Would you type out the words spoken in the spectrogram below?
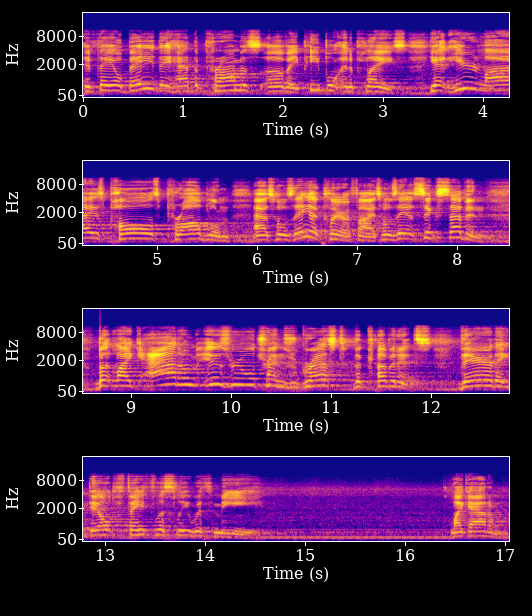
if they obeyed, they had the promise of a people and a place. Yet here lies Paul's problem, as Hosea clarifies, Hosea 6 7. But like Adam, Israel transgressed the covenants. There they dealt faithlessly with me. Like Adam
